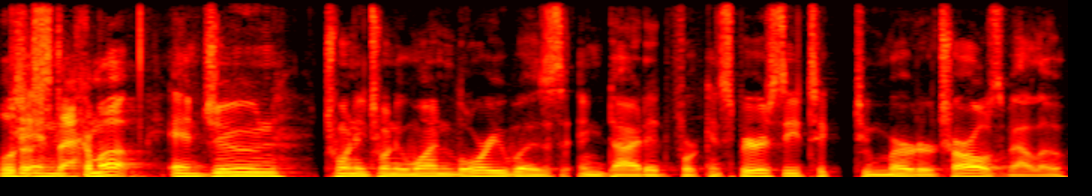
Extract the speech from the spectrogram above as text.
We'll just And- stack them up. in June 2021, Lori was indicted for conspiracy to, to murder Charles Vallow,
